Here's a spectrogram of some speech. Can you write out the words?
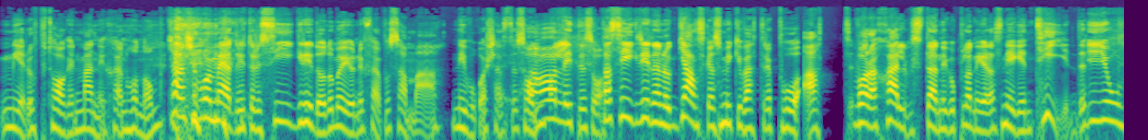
mer upptagen människa än honom. Kanske vår medryttare Sigrid och de är ju ungefär på samma nivå känns det som. Ja, lite så. Fast Sigrid är nog ganska så mycket bättre på att vara självständig och planera sin egen tid. Jo,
